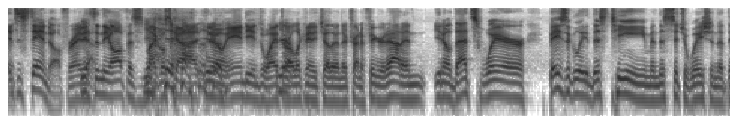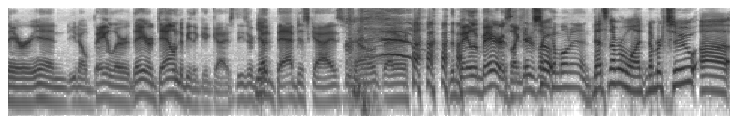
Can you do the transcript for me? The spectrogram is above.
it's a standoff, right? Yeah. It's in the office. Yeah. Michael Scott, you know, Andy and Dwight, they're Yeah. all looking at each other and they're trying to figure it out. And, you know, that's where basically this team and this situation that they are in, you know, Baylor, they are down to be the good guys. These are Yep. good Baptist guys, you know, that are the Baylor Bears. Like, they're just So- like, come on in. That's number one. Number two, uh,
